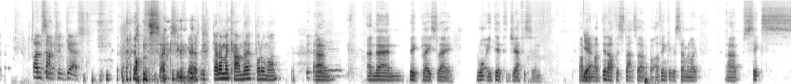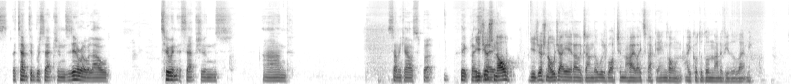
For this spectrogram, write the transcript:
unsanctioned guest. unsanctioned guest. Get him a camera, put him on. Um, and then big play Slay. What he did to Jefferson. I mean, yeah. I did have the stats up, but I think it was something like uh, six attempted receptions, zero allowed, two interceptions, and something else. But big play. You just know, you just know Jaire Alexander was watching the highlights of that game going, I could have done that if you'd have let me.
